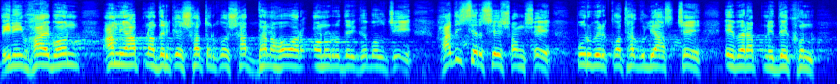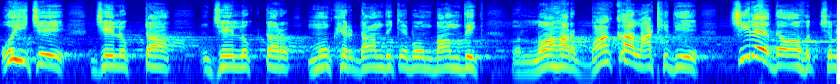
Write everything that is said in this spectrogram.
দিনী ভাই বোন আমি আপনাদেরকে সতর্ক, সাবধান হওয়ার অনুরোধ রেখে বলছি। হাদিসের শেষ অংশে পূর্বের কথাগুলি আসছে। এবার আপনি দেখুন, ওই যে যে লোকটা, যে লোকটার মুখের ডান দিকে এবং বাম দিক, লোহার বাঁকা লাঠি দিয়ে চিরে দেওয়া হচ্ছিল,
